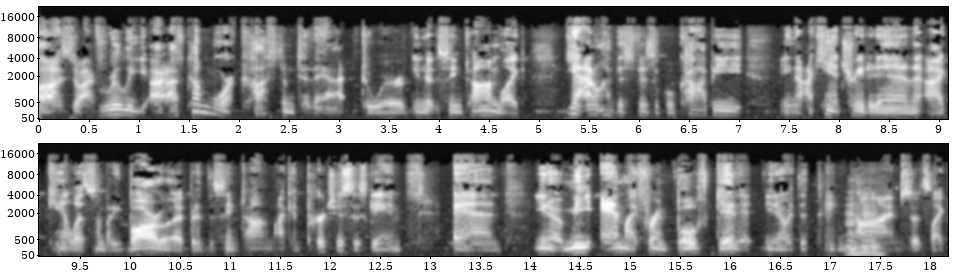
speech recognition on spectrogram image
Uh, so I've really I, have come more accustomed to that to where you know at the same time like yeah I don't have this physical copy you know I can't trade it in I can't let somebody borrow it but at the same time I can purchase this game and you know me and my friend both get it you know at the same mm-hmm. time so it's like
